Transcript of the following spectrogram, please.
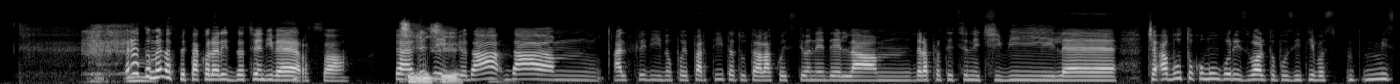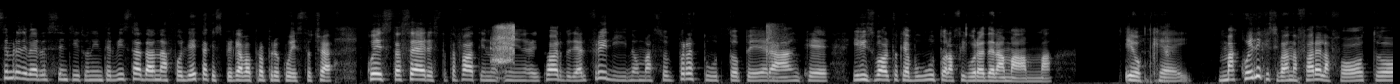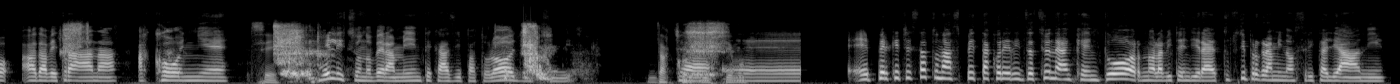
Però secondo me è una spettacolarizzazione diversa. Cioè, ad Sì, esempio, sì. da, da, mm, Alfredino poi è partita tutta la questione della, mm, della protezione civile, cioè ha avuto comunque un risvolto positivo. Mi sembra di aver sentito un'intervista da Anna Foglietta che spiegava proprio questo, cioè questa serie è stata fatta in, in ricordo di Alfredino, ma soprattutto per anche il risvolto che ha avuto la figura della mamma. E ok, ma quelli che si vanno a fare la foto ad Avetrana, a Cogne, Sì, quelli sono veramente casi patologici. d'accordissimo. Cioè, eh, è perché c'è stata una spettacolarizzazione anche intorno alla vita in diretta, tutti i programmi nostri italiani.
